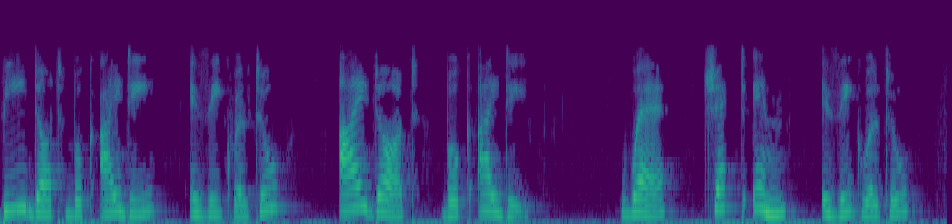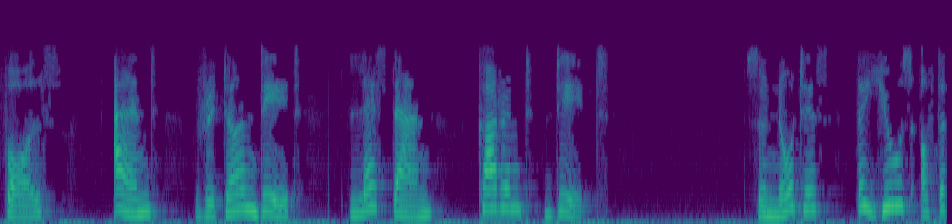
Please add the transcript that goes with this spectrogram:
B dot book ID is equal to I dot book ID where checked in is equal to false and return date less than current date. So notice the use of the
